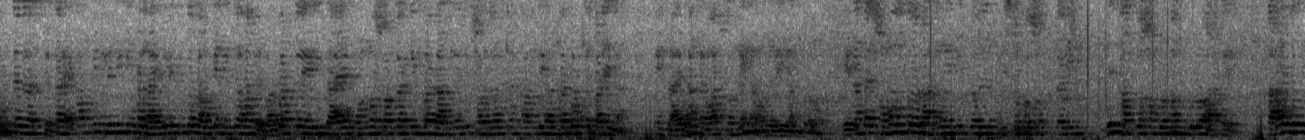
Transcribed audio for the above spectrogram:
ঘটে যাচ্ছে, তার অ্যাকাউন্টেবিলিটি কিংবা লাইবিলিটি তো কাউকে নিতে হবে। বারবার তো এই দায় অন্য সরকার কিংবা রাজনৈতিক ষড়যন্ত্রের নাম দিয়ে আমরা করতে পারি না। এই দায়ভার নেওয়ার জন্যই আমাদের এই আন্দোলন। এখানে সমস্ত রাজনৈতিক দলের পৃষ্ঠপোষককারী, যে ছাত্র সংগঠনগুলো আছে, তারাও যদি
